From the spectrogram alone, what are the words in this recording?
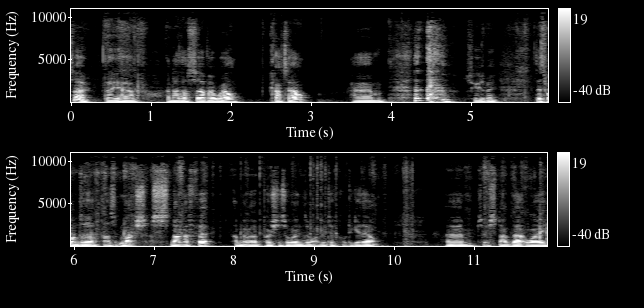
So there you have another servo well cut out. Um, excuse me. This one's a, a much snugger fit. I'm not going to push this all in, it might be difficult to get out. Um, so it's snug that way,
